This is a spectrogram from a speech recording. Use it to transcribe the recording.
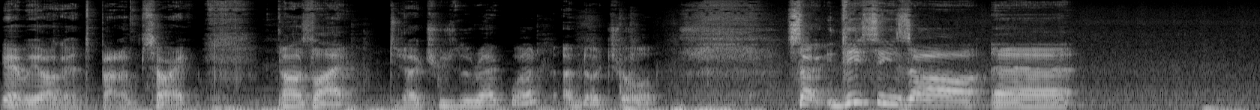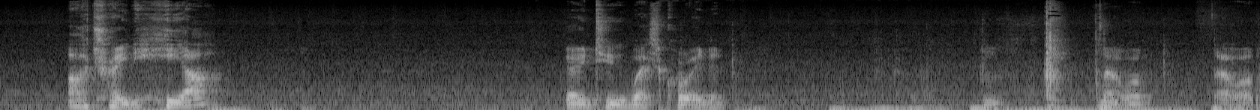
Yeah, we are going to Balham. Sorry. I was like, did I choose the right one? I'm not sure. So this is our uh, our train here. Going to West Croydon. Hmm. That one. That one.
